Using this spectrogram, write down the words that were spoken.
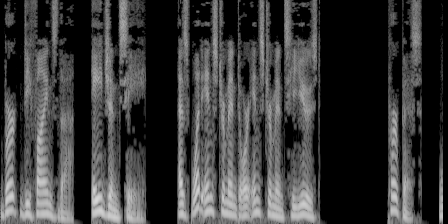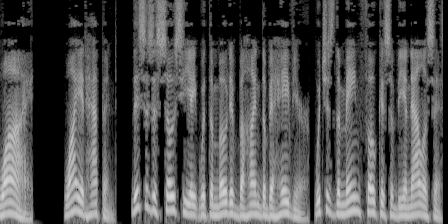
Burke defines the agency as what instrument or instruments he used. Purpose, why, why it happened. This is associate with the motive behind the behavior, which is the main focus of the analysis.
